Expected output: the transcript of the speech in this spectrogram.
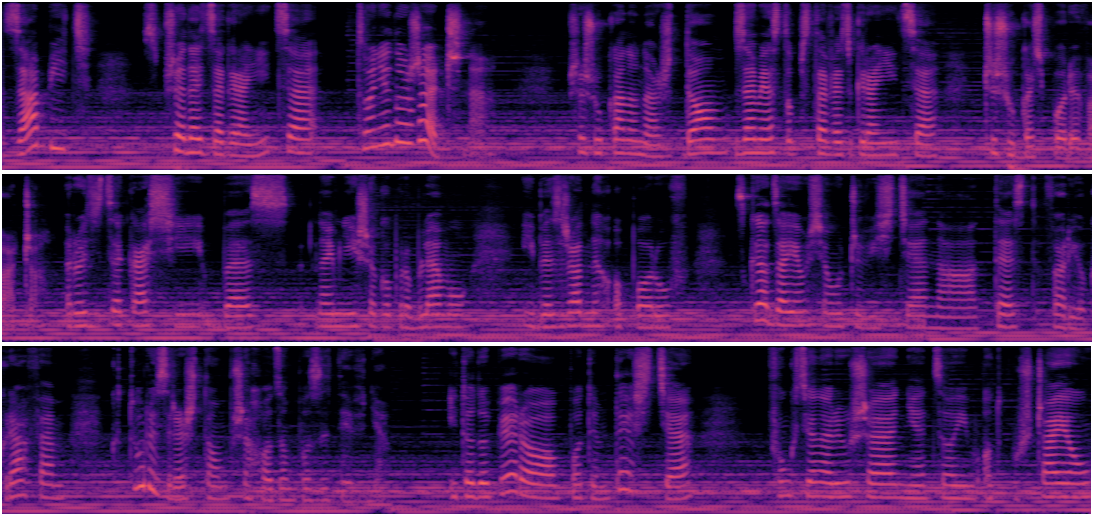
zabić, sprzedać za granicę? To niedorzeczne. Przeszukano nasz dom, zamiast obstawiać granice czy szukać porywacza. Rodzice Kasi bez najmniejszego problemu i bez żadnych oporów zgadzają się oczywiście na test wariografem, który zresztą przechodzą pozytywnie. I to dopiero po tym teście funkcjonariusze nieco im odpuszczają,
